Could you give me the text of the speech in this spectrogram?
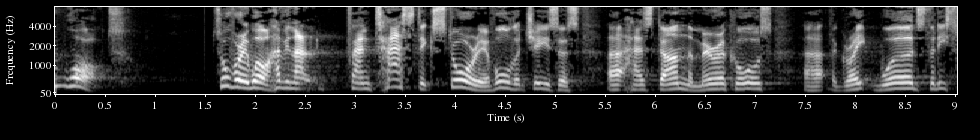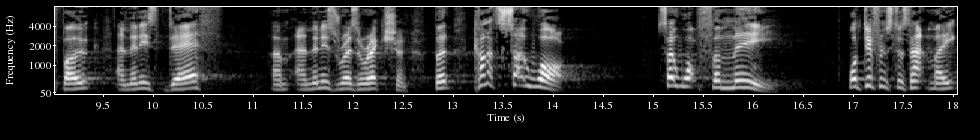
what? It's all very well having that fantastic story of all that Jesus uh, has done, the miracles, uh, the great words that he spoke, and then his death, um, and then his resurrection. But kind of, so what? So what for me? What difference does that make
